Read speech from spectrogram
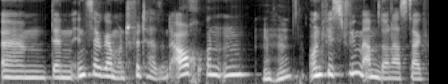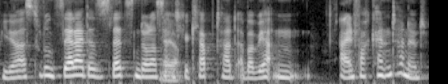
ähm, denn Instagram und Twitter sind auch unten. Mhm. Und wir streamen am Donnerstag wieder. Es tut uns sehr leid, dass es letzten Donnerstag Ja. nicht geklappt hat, aber wir hatten einfach kein Internet.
